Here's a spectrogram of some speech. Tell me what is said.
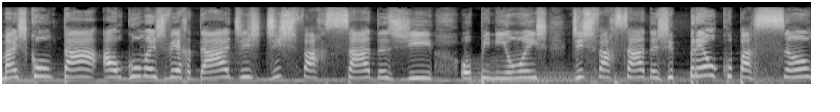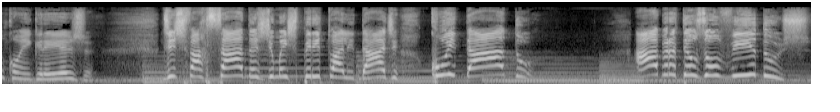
mas contar algumas verdades disfarçadas de opiniões, disfarçadas de preocupação com a igreja, disfarçadas de uma espiritualidade. Cuidado! Abra teus ouvidos.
